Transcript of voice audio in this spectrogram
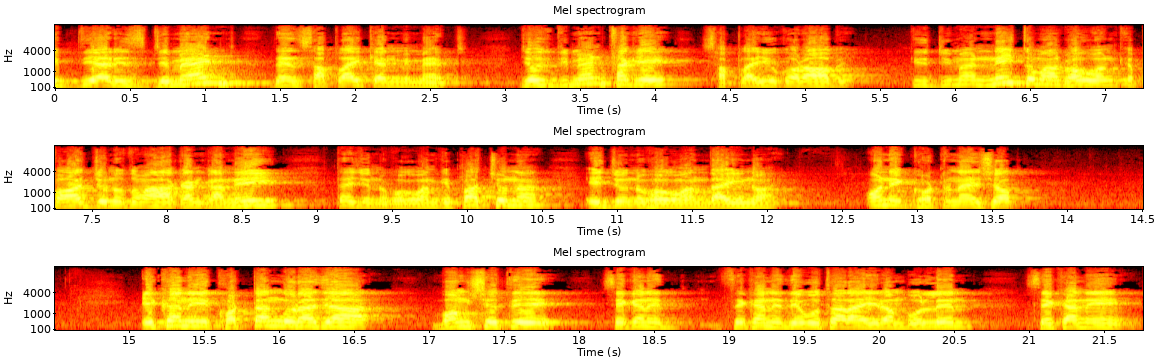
if there is demand then supply can be made যদি ডিম্যান্ড থাকে সাপ্লাইও করা হবে। কিন্তু ডিম্যান্ড নেই তোমার ভগবানকে পাওয়ার জন্য, তোমার আকাঙ্ক্ষা নেই, তাই জন্য ভগবানকে পাচ্ছ না, এর জন্য ভগবান দায়ী নয়। অনেক ঘটনা এসব এখানে খট্টাঙ্গ রাজা বংশেতে সেখানে সেখানে দেবতারা এরাম বললেন, সেখানে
